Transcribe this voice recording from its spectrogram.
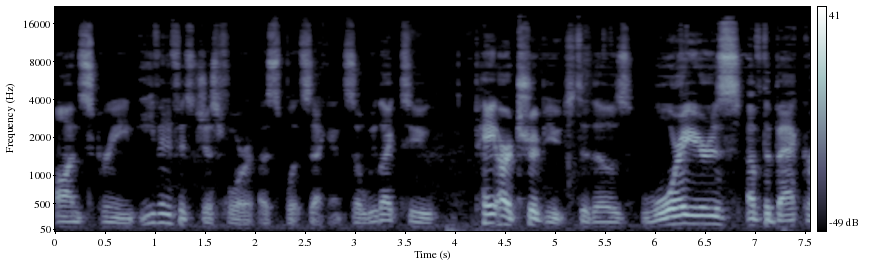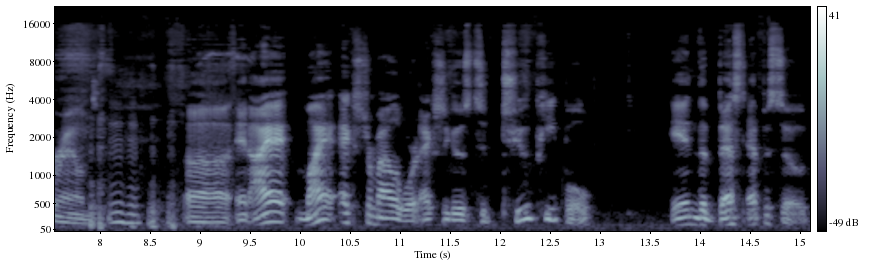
on screen, even if it's just for a split second. So we like to pay our tributes to those warriors of the background. Uh, and I, my extra mile award actually goes to two people in the best episode.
